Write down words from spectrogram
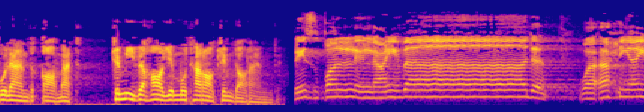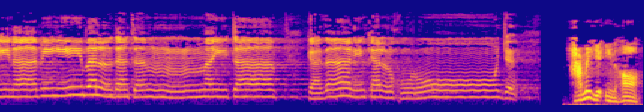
بلند قامت که میوه های متراکم دارند. رزقا للعباد. و احیینا به بلدة میتا كذلك الخروج. همه اینها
